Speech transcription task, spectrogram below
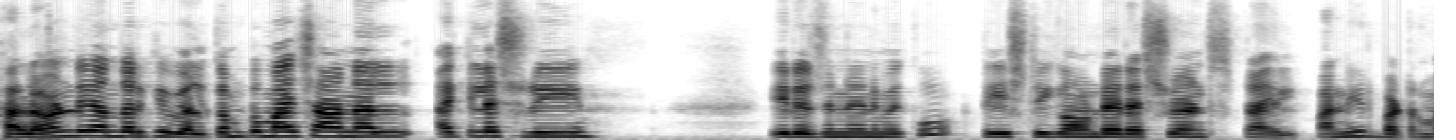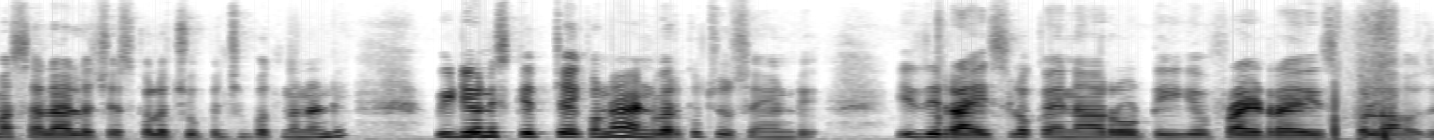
హలో అండి అందరికీ welcome to my channel Akhilasri. ఈరోజు నేను మీకు టేస్టీగా ఉండే restaurant style paneer butter masala ఎలా చేసుకోవాలో చూపించబోతున్నానండి. వీడియోని స్కిప్ చేయకుండా ఎండ్ వరకు చూసేయండి. ఇది రైస్లోకైనా రోటీ ఫ్రైడ్ రైస్ పులావ్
